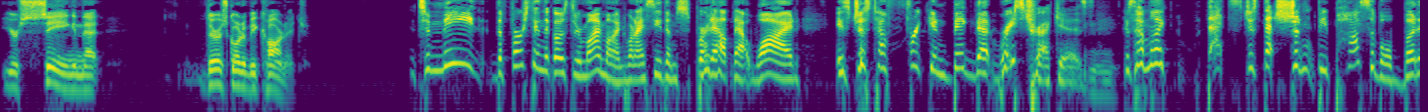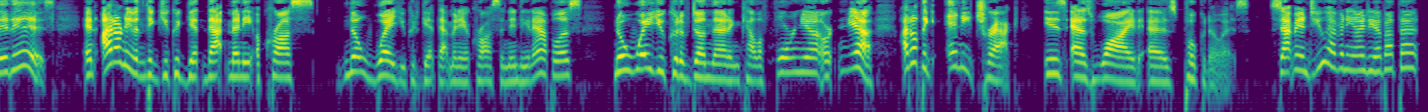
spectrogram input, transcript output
you're seeing in that there's going to be carnage. To me, the first thing that goes through my mind when I see them spread out that wide is just how freaking big that racetrack is. Mm-hmm. Because I'm like, that's just that shouldn't be possible, but it is. And I don't even think you could get that many across. No way you could get that many across in Indianapolis. No way you could have done that in California. Or yeah, I don't think any track is as wide as Pocono is. Statman, do you have any idea about that?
